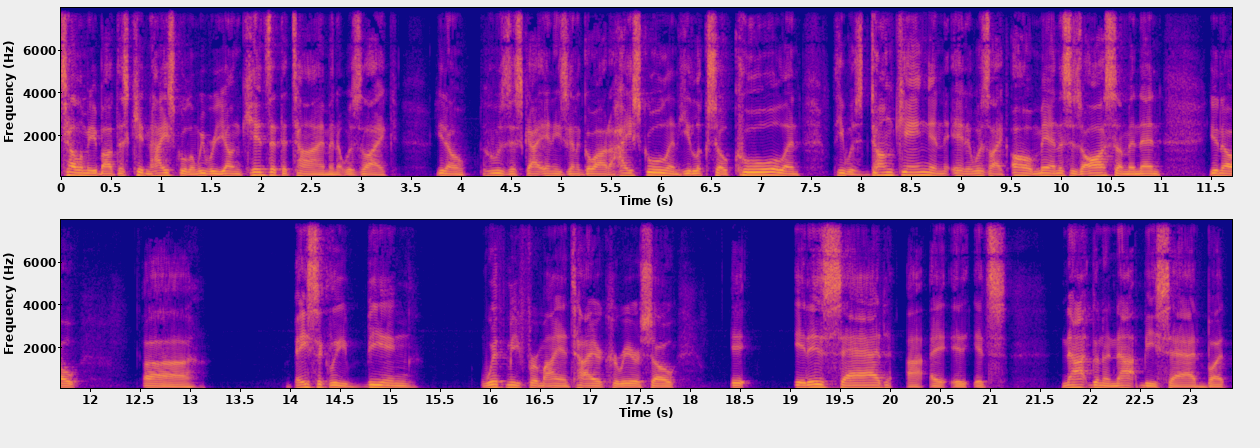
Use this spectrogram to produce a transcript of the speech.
telling me about this kid in high school. And we were young kids at the time. And it was like, you know, who's this guy? And he's going to go out of high school and he looks so cool and he was dunking. And it, it was like, oh man, this is awesome. And then, you know, uh, basically being with me for my entire career. So it it is sad. Uh, it, it's not going to not be sad, but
